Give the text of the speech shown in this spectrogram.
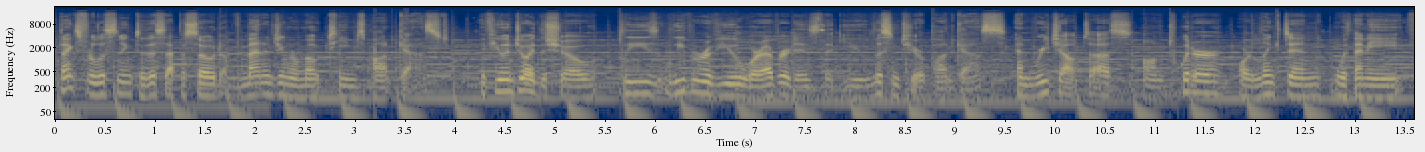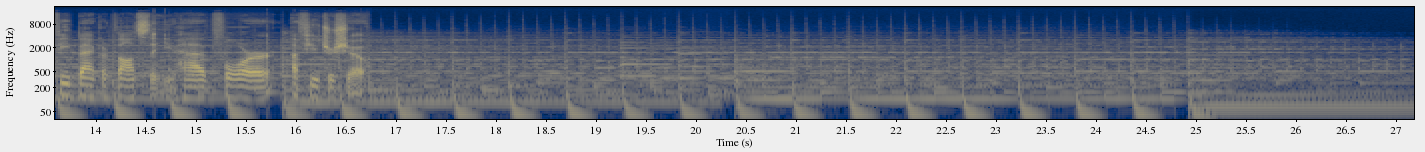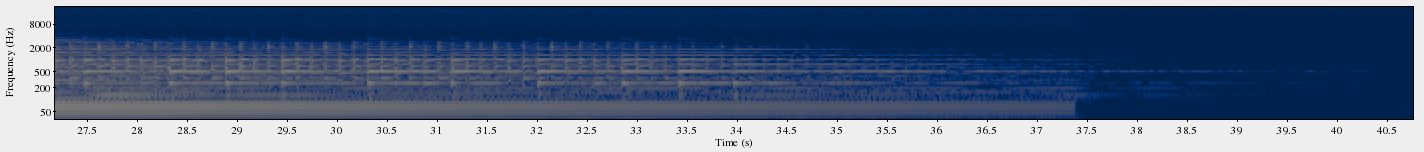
Thanks for listening to this episode of the Managing Remote Teams podcast. If you enjoyed the show, please leave a review wherever it is that you listen to your podcasts and reach out to us on Twitter or LinkedIn with any feedback or thoughts that you have for a future show.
